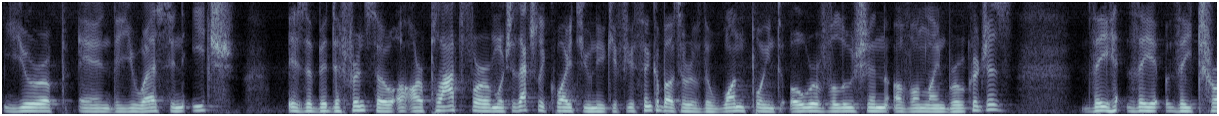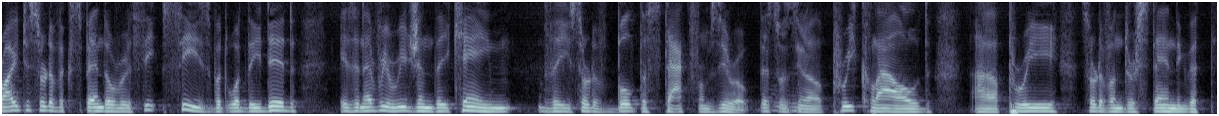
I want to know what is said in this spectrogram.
Europe, and the US in each is a bit different. So our platform, which is actually quite unique, if you think about sort of the 1.0 revolution of online brokerages, they they they tried to sort of expand overseas, but what they did is in every region they came, they sort of built the stack from zero. This was you know pre-cloud, uh, pre sort of understanding that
